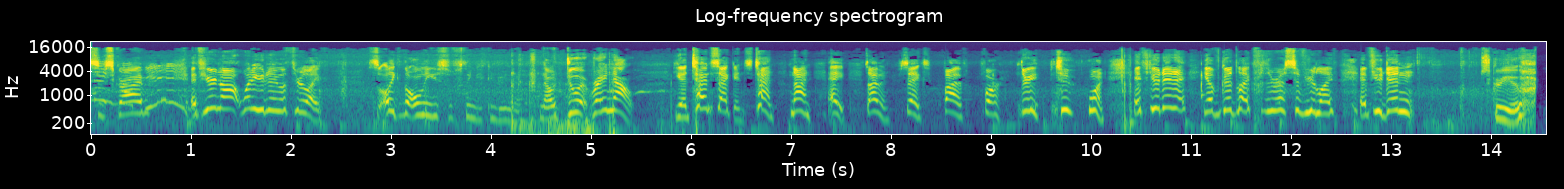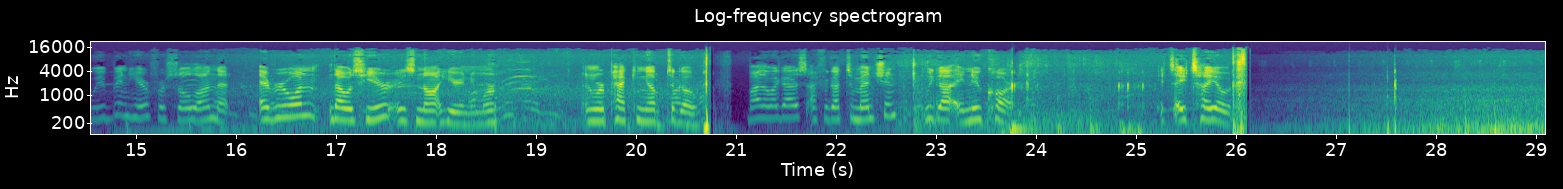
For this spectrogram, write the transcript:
Subscribe. If you're not, what are you doing with your life? It's like the only useful thing you can do now. Now do it right now. You have 10 seconds. 10, 9, 8, 7, 6, 5, 4, 3, 2, 1. If you did it, you have good luck for the rest of your life. If you didn't, screw you. We've been here for so long that everyone that was here is not here anymore. And we're packing up to go. By the way, guys, I forgot to mention we got a new car. It's a Toyota. If you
